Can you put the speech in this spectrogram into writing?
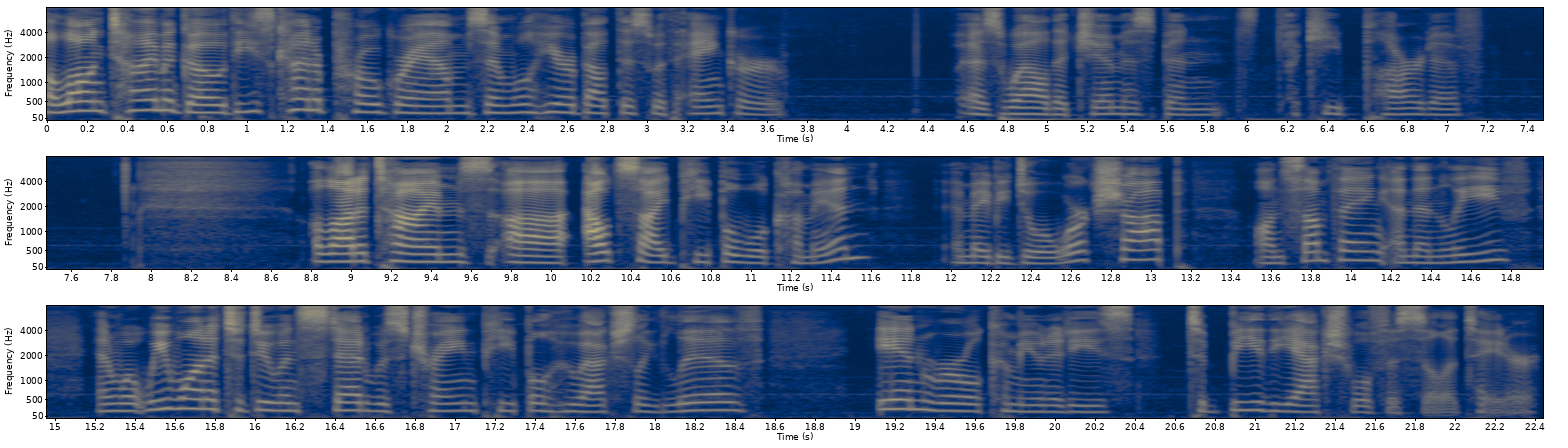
a long time ago, these kind of programs, and we'll hear about this with Anchor as well, that Jim has been a key part of. A lot of times, uh, outside people will come in and maybe do a workshop on something and then leave. And what we wanted to do instead was train people who actually live in rural communities to be the actual facilitator,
